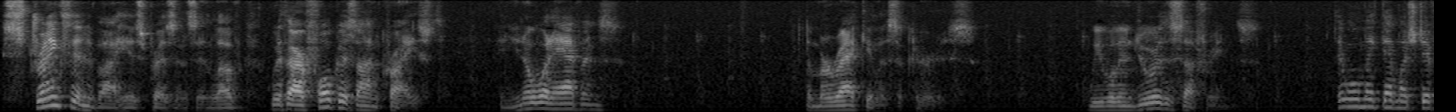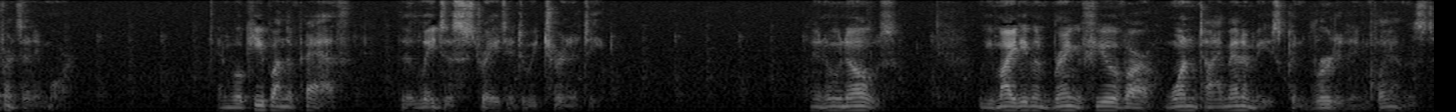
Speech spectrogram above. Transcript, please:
strengthened by his presence and love with our focus on Christ. And you know what happens? The miraculous occurs. We will endure the sufferings They won't make that much difference anymore. And we'll keep on the path that leads us straight into eternity. And who knows? We might even bring a few of our one time enemies converted and cleansed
